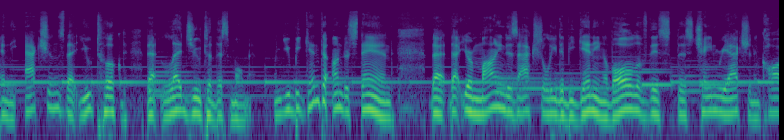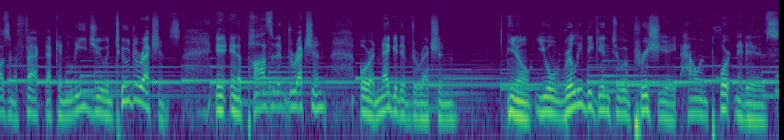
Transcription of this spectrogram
and the actions that you took that led you to this moment. When you begin to understand that that your mind is actually the beginning of all of this this chain reaction and cause and effect that can lead you in two directions in, in a positive direction or a negative direction you know, you'll really begin to appreciate how important it is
